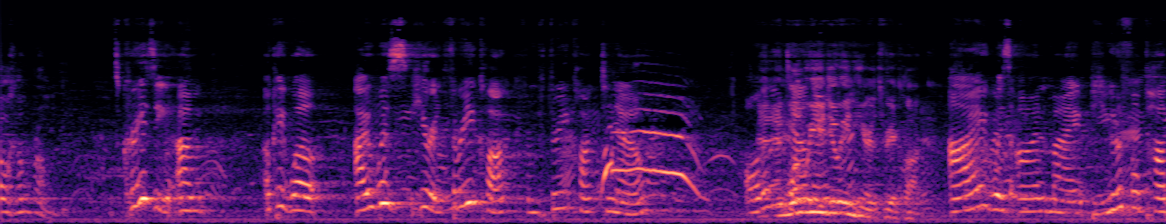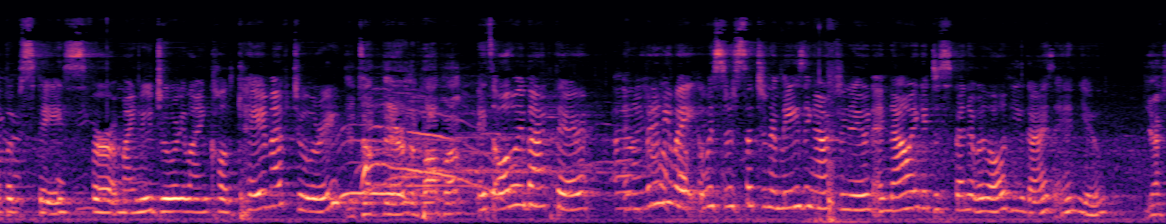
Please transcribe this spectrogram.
All come from? It's crazy. Um, okay, well, I was here at three o'clock, from three o'clock to now. All the way And down what were you doing here at 3 o'clock? I was on my beautiful pop-up space for my new jewelry line called KMF Jewelry. It's up there, the pop up. It's all the way back there. And, but anyway, it was just such an amazing afternoon, and now I get to spend it with all of you guys and you. Yes.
